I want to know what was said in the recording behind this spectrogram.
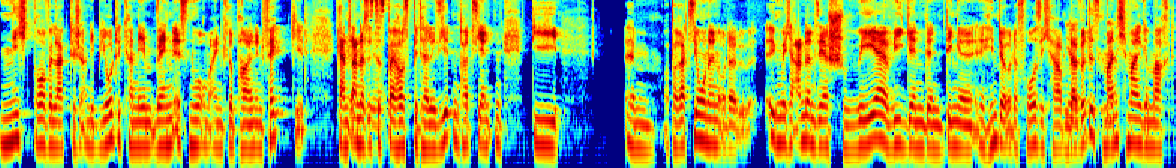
nicht prophylaktisch Antibiotika nehmen, wenn es nur um einen grippalen Infekt geht. Ganz anders ja. ist es bei hospitalisierten Patienten, die ähm, Operationen oder irgendwelche anderen sehr schwerwiegenden Dinge hinter oder vor sich haben. Ja. Da wird es manchmal gemacht.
